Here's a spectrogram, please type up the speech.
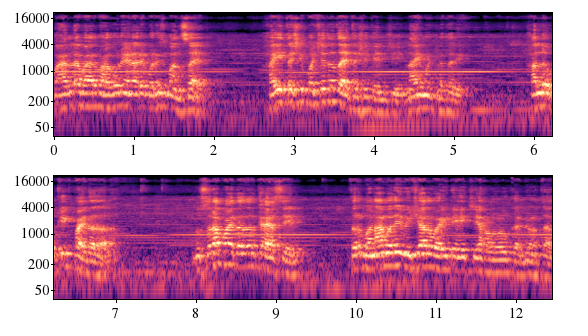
बाहेरल्या बाहेर भागून येणारी बरीच माणसं आहेत. हाही तशी बचतच आहे तशी त्यांची नाही म्हटलं तरी. हा लौकिक फायदा झाला. दुसरा फायदा जर काय असेल तर मनामध्ये विचार वाईट यायचे हळूहळू कमी होतात.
